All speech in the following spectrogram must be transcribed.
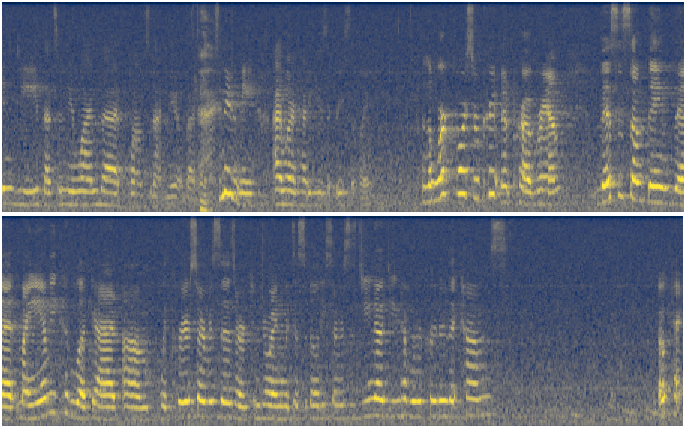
Indeed, that's a new one that, well, it's not new, but it's new to me. I learned how to use it recently. And the workforce recruitment program, this is something that Miami could look at um, with career services or can join with disability services. Do you know, do you have a recruiter that comes? Okay,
